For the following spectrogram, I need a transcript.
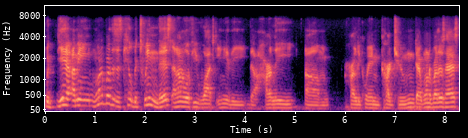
but yeah, I mean, Warner Brothers is killed between this. I don't know if you've watched any of the the Harley um Harley Quinn cartoon that Warner Brothers has.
